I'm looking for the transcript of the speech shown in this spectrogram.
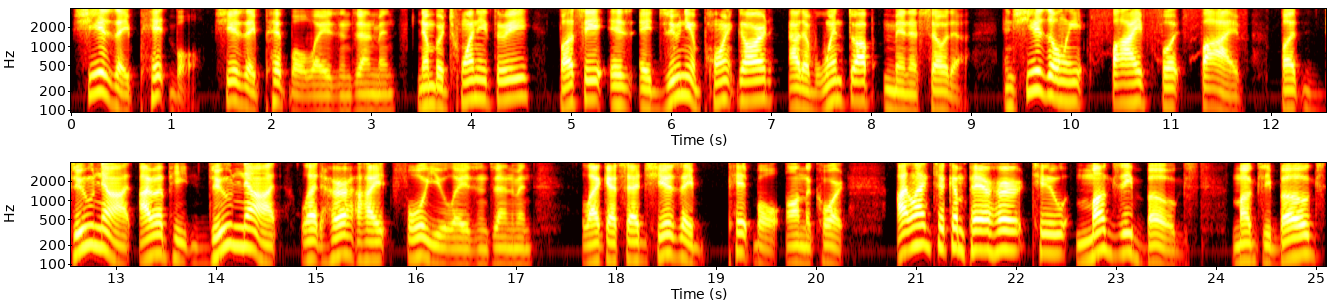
she is a pit bull. She is a pit bull, ladies and gentlemen. Number 23, Bussey is a junior point guard out of Winthrop, Minnesota and she is only five foot five. But do not, I repeat, do not let her height fool you, ladies and gentlemen. Like I said, she is a pit bull on the court. I like to compare her to Muggsy Bogues. Muggsy Bogues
